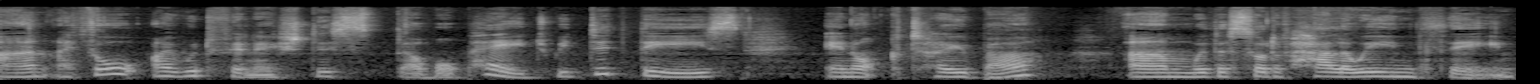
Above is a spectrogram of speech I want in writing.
and I thought I would finish this double page. We did these in October um, with a sort of Halloween theme.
